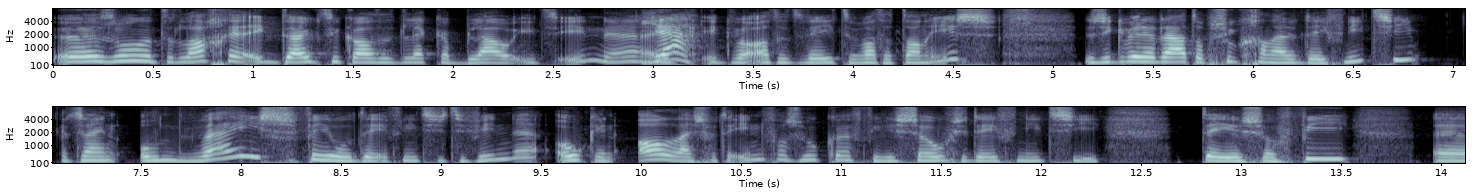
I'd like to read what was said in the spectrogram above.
eh, zonder te lachen, ik duik natuurlijk altijd lekker blauw iets in. Hè. Ja. Ik, ik wil altijd weten wat het dan is. Dus ik ben inderdaad op zoek gaan naar de definitie. Er zijn onwijs veel definities te vinden. Ook in allerlei soorten invalshoeken. Filosofische definitie, theosofie, eh,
